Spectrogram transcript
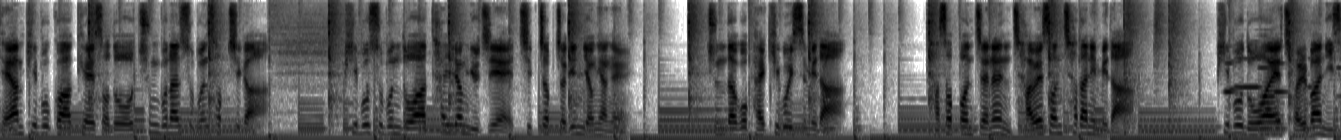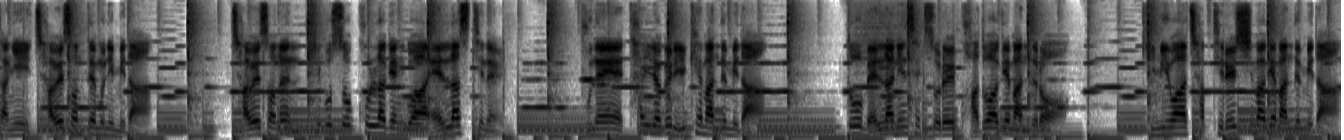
대한피부과학회에서도 충분한 수분 섭취가 피부 수분도와 탄력 유지에 직접적인 영향을 준다고 밝히고 있습니다. 다섯 번째는 자외선 차단입니다. 피부 노화의 절반 이상이 자외선 때문입니다. 자외선은 피부 속 콜라겐과 엘라스틴을 분해해 탄력을 잃게 만듭니다. 또 멜라닌 색소를 과도하게 만들어 기미와 잡티를 심하게 만듭니다.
